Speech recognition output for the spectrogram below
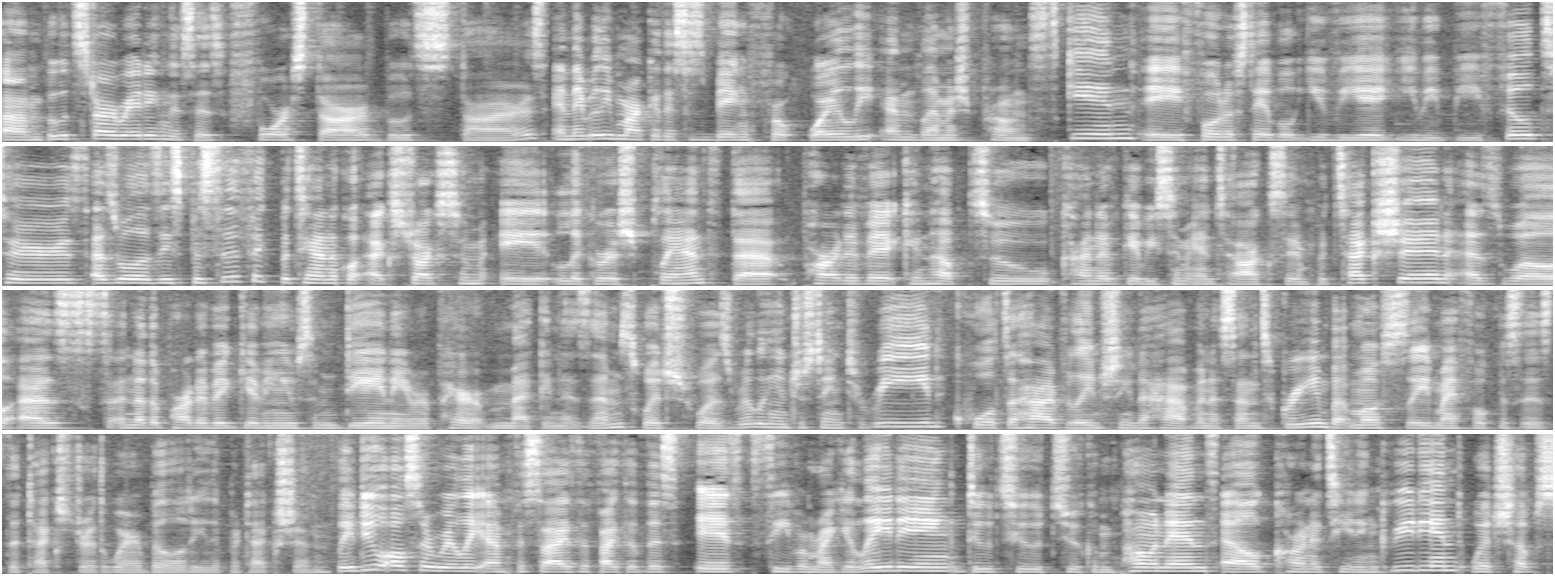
um, Boots star rating. This is four star Boots stars. And they really market this as being for oily and blemish prone skin, a photostable UVA UVB filters, as well as a specific botanical extracts from a licorice plant that part of it can help to kind of give you some antioxidant protection, as well as another part of it giving you some DNA repair mechanisms, which was really interesting to read, cool to have, really interesting to have in a sunscreen, but mostly my focus is the texture, the wearability, the protection. They do also really emphasize the fact that this is sebum regulating due to two components, L-carnitine ingredient, which helps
